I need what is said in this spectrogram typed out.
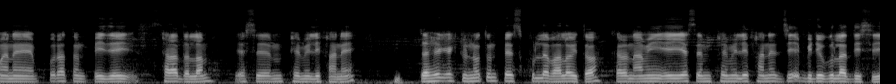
মানে পুরাতন পেজেই ছাড়া দিলাম এস এম ফ্যামিলি ফানে যাই হোক, একটু নতুন পেজ খুললে ভালো হইতো, কারণ আমি এই এস এম ফ্যামিলি ফানে যে ভিডিওগুলো দিছি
